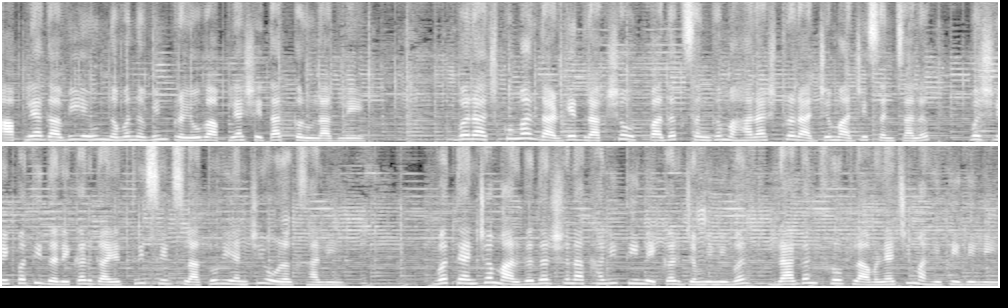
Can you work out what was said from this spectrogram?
आपल्या गावी येऊन नवनवीन प्रयोग आपल्या शेतात करू लागले. व राजकुमार दाडगे द्राक्ष उत्पादक संघ महाराष्ट्र राज्य माजी संचालक व श्रीपती दरेकर गायत्री सीड्स लातूर यांची ओळख झाली. व त्यांच्या मार्गदर्शनाखाली तीन एकर जमिनीवर ड्रॅगन फ्रूट लावण्याची माहिती दिली.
